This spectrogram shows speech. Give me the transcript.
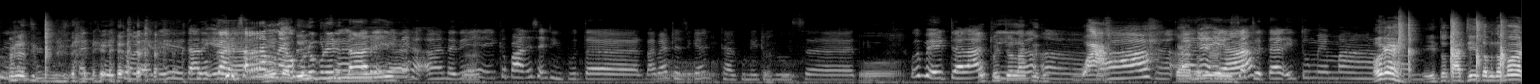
Berarti Kan beda lagi ditarik Bukan ya. serem Oh, nek gini. ditarik. ini ya. heeh, tadi kepalanya saya diputer tapi ada juga dagunya dulu set Oh. Beda lagi beda lagi. Wah. Keren. ya. detail itu memang Oke, itu tadi teman-teman.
